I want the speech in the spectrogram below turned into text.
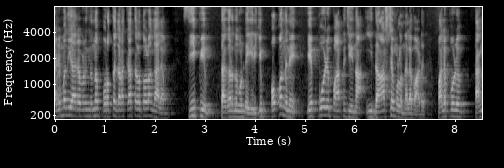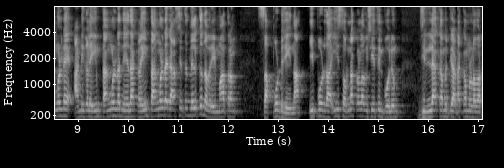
അഴിമതി ആരോപണങ്ങളിൽ നിന്ന് പുറത്ത് കടക്കാത്തിടത്തോളം കാലം സി പി എം തകർന്നുകൊണ്ടേയിരിക്കും. ഒപ്പം തന്നെ എപ്പോഴും പാർട്ടി ചെയ്യുന്ന ഈ ധാർഷ്ട്യമുള്ള നിലപാട് പലപ്പോഴും തങ്ങളുടെ അണികളെയും തങ്ങളുടെ നേതാക്കളെയും തങ്ങളുടെ രാഷ്ട്രീയത്തിൽ നിൽക്കുന്നവരെയും മാത്രം സപ്പോർട്ട് ചെയ്യുന്ന ഇപ്പോഴത്തെ ഈ സ്വർണക്കൊള്ള വിഷയത്തിൽ പോലും ജില്ലാ കമ്മിറ്റി അടക്കമുള്ളവർ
